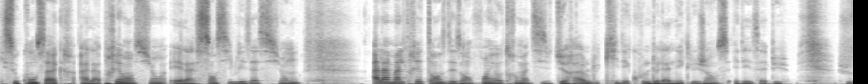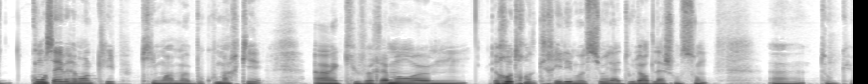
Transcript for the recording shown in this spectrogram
qui se consacre à la prévention et à la sensibilisation à la maltraitance des enfants et au traumatisme durable qui découle de la négligence et des abus. Je vous conseille vraiment le clip qui, moi, m'a beaucoup marqué, euh, qui vraiment euh, retranscrit l'émotion et la douleur de la chanson. Euh, donc,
